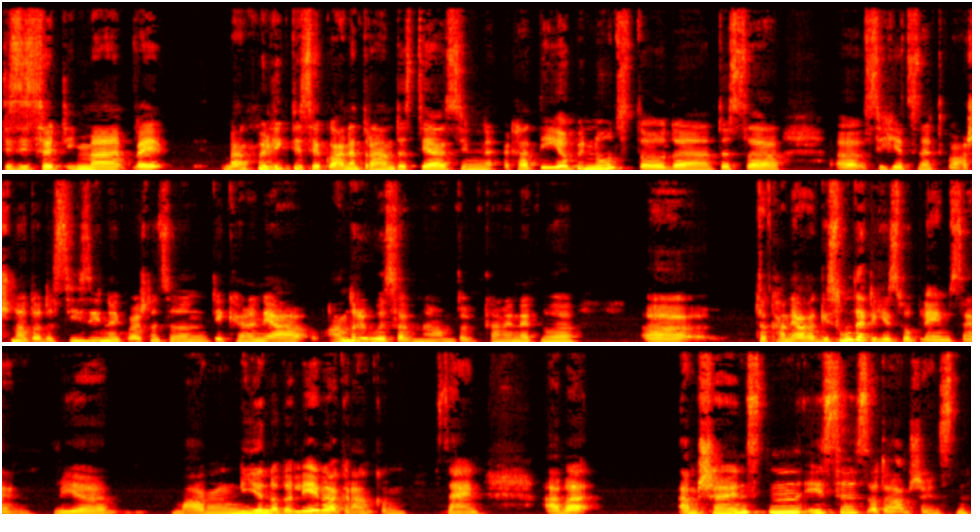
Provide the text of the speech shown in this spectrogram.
das ist halt immer, weil manchmal liegt es ja gar nicht dran, dass der sein Deo benutzt oder dass er äh, sich jetzt nicht gewaschen hat oder sie sich nicht gewaschen hat, sondern die können ja auch andere Ursachen haben. Da kann ja nicht nur, äh, da kann ja auch ein gesundheitliches Problem sein. Wir Magen-, Nieren- oder Lebererkrankung sein. Aber am schönsten ist es, oder am schönsten,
